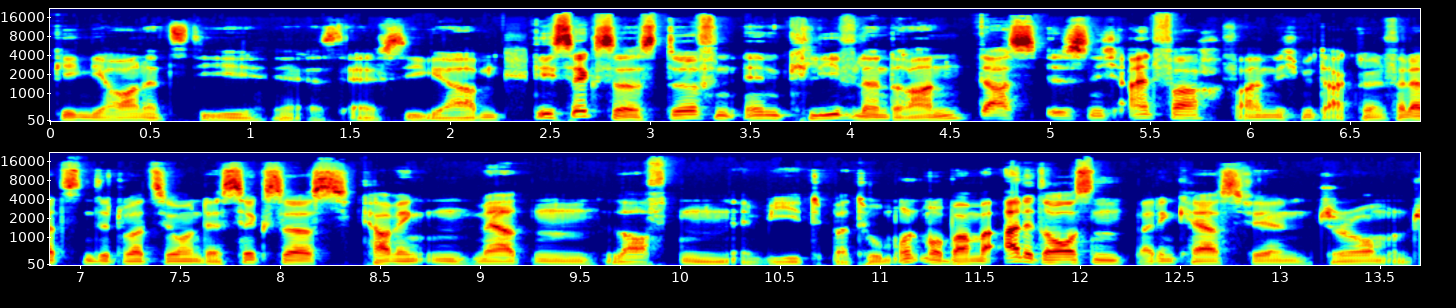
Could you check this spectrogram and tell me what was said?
gegen die Hornets, die ja erst elf Siege haben. Die Sixers dürfen in Cleveland ran. Das ist nicht einfach, vor allem nicht mit der aktuellen verletzten Situation der Sixers. Covington, Merton, Lofton, Embiid, Batum und Mobamba alle draußen. Bei den Cavs fehlen Jerome und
